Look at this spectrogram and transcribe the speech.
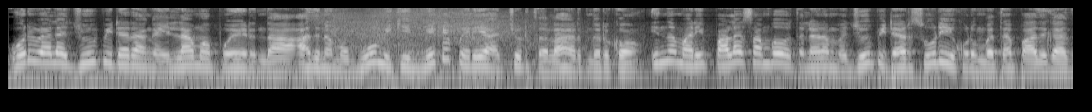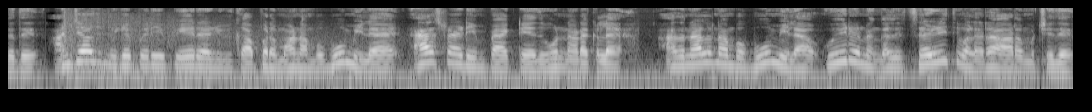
ஒருவேளை ஜூபிட்டர் அங்க இல்லாம போயிருந்தா அது நம்ம பூமிக்கு மிகப்பெரிய அச்சுறுத்தலா இருந்திருக்கும். இந்த மாதிரி பல சம்பவத்துல நம்ம ஜூபிட்டர் சூரிய குடும்பத்தை பாதுகாக்குது. அஞ்சாவது மிகப்பெரிய பேரழிவுக்கு அப்புறமா நம்ம பூமியில ஆஸ்ட்ராய்டு இம்பாக்ட் எதுவும் நடக்கல. அதனால நம்ம பூமியில உயிரினங்கள் செழித்து வளர ஆரம்பிச்சது.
